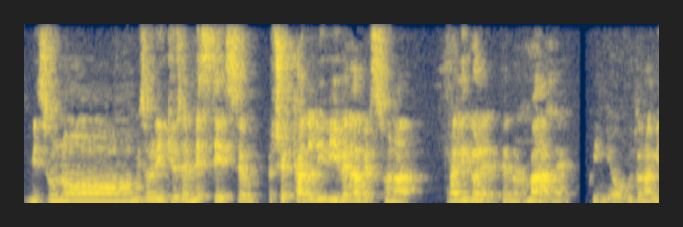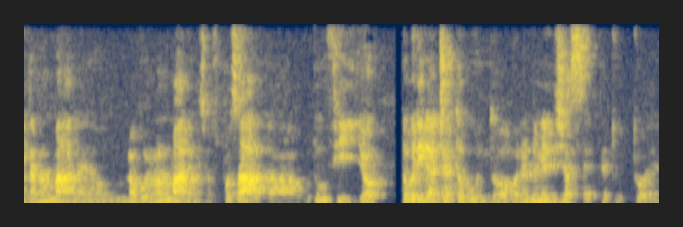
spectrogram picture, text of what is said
mi sono, mi sono rinchiuso in me stesso e ho cercato di vivere la persona, tra virgolette, normale. Quindi ho avuto una vita normale, un lavoro normale, mi sono sposata, ho avuto un figlio. Dopodiché a un certo punto, nel 2017, tutto è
